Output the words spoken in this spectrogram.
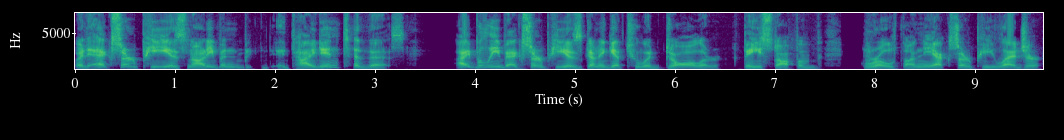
But XRP is not even tied into this. I believe XRP is going to get to a dollar based off of growth on the XRP ledger,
